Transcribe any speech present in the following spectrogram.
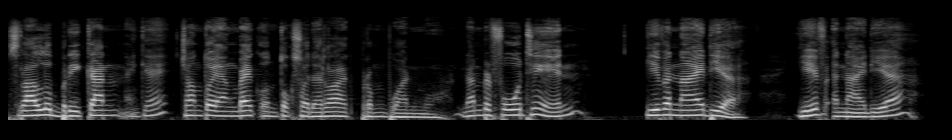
Selalu berikan okay, contoh yang baik untuk saudara perempuanmu. Number 14, give an idea. Give an idea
